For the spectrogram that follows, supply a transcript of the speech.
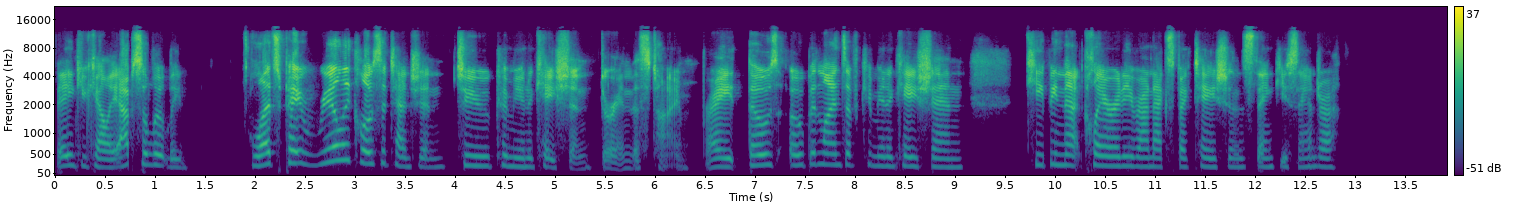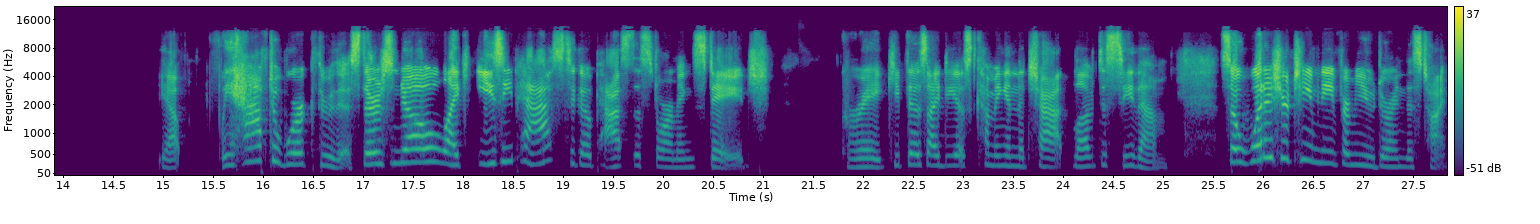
Thank you, Kelly. Absolutely. let's pay really close attention to communication during this time, right? Those open lines of communication, keeping that clarity around expectations. Thank you, Sandra. Yep. We have to work through this. There's no like easy pass to go past the storming stage. Great. Keep those ideas coming in the chat. Love to see them. So, what does your team need from you during this time?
